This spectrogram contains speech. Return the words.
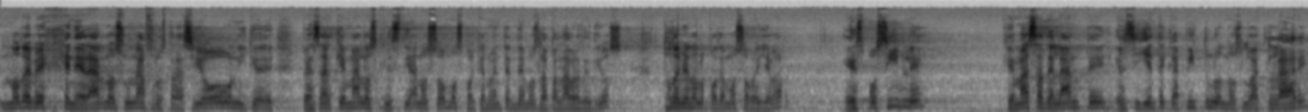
no debe generarnos una frustración y que pensar qué malos cristianos somos porque no entendemos la palabra de Dios. Todavía no lo podemos sobrellevar. Es posible que más adelante el siguiente capítulo nos lo aclare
